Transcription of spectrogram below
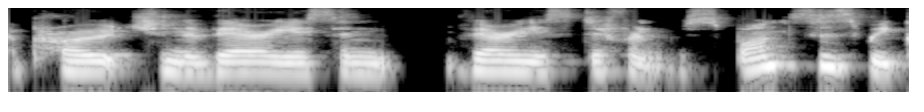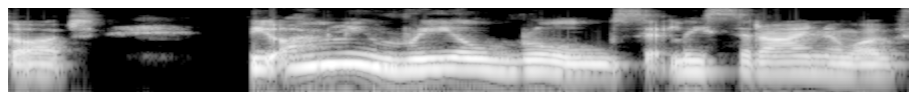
approach and the various and various different responses we got the only real rules at least that i know of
